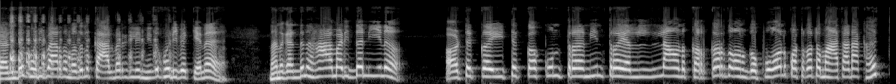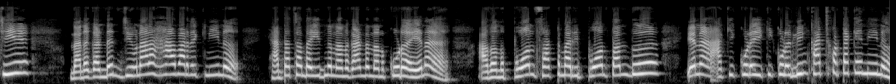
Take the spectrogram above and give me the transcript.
ಗಂಡ ಹೊಡಿಬಾರ್ದು ಮೊದಲು ಕಾಲ್ ಮರಿಲಿ ನಿನಗೆ ಹೊಡಿಬೇಕೇನ? ನನ್ನ ಗಂಡನ ಹಾ ಮಾಡಿದ್ದ ನೀನು. ಅಟಕ್ಕ ಇಟಕ್ಕ ಕುಂತ್ರ ನಿಂತ್ರ ಎಲ್ಲ ಅವ್ನು ಕರ್ಕರ್ದು ಅವ್ನಿಗೆ ಫೋನ್ ಕೊಟ್ಟು ಕೊಟ್ಟು ಮಾತಾಡಕ್ಕೆ ಹಚ್ಚಿ ನನ್ನ ಗಂಡನ ಜೀವನ ಹಾ ಮಾಡ್ಬೇಕು ನೀನು. ಎಂಥ ಚಂದ ಇದ್ನ ನನ್ನ ಗಂಡ ನನ್ನ ಕೂಡ ಏನ? ಅದೊಂದು ಫೋನ್ ಸಟ್ ಮಾರಿ ಫೋನ್ ತಂದು ಏನ ಆಕಿ ಕೂಡ ಈಕಿ ಕೂಡ ಲಿಂಕ್ ಹಚ್ಚಿ ಕೊಟ್ಟಕ್ಕೆ ನೀನು.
